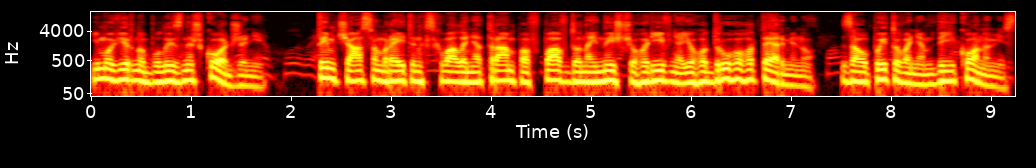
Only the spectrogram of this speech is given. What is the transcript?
ймовірно, були знешкоджені. Тим часом рейтинг схвалення Трампа впав до найнижчого рівня його другого терміну за опитуванням The Economist.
